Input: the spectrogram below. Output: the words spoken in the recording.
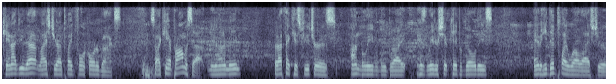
Can I do that? Last year I played four quarterbacks, so I can't promise that. You know what I mean? But I think his future is unbelievably bright. His leadership capabilities and he did play well last year.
